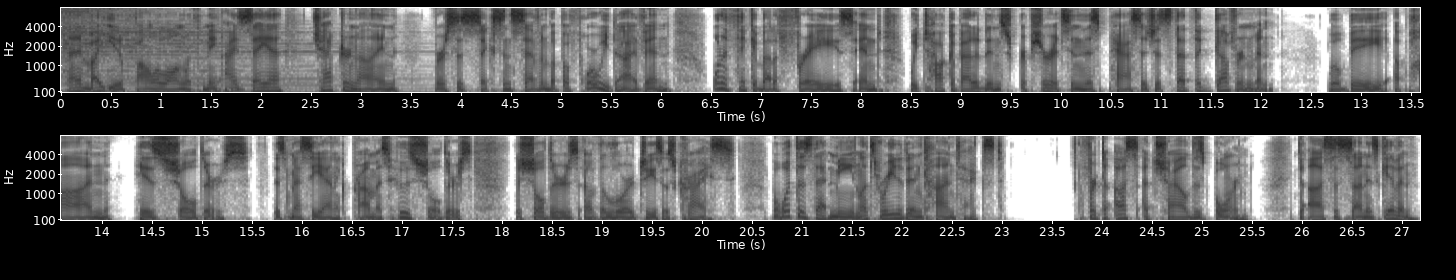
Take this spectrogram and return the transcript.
And I invite you to follow along with me. Isaiah chapter 9, verses 6 and 7. But before we dive in, I want to think about a phrase, and we talk about it in scripture. It's in this passage. It's that the government will be upon his shoulders. This messianic promise. Whose shoulders? The shoulders of the Lord Jesus Christ. But what does that mean? Let's read it in context. For to us a child is born, to us a son is given,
